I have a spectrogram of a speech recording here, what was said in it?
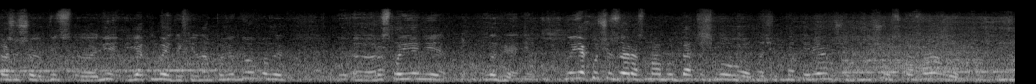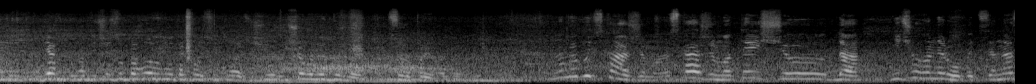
кажуть, що е, як медики нам повідомили, е, розслоєння легенів. Ну я хочу зараз, мабуть, дати слово значить, матерям, щоб вони щось сказали. Як вони чи задоволені такою ситуацією, що, що вони думають з цього приводу? Мабуть, скажемо. Скажемо те, що да, нічого не робиться, нас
